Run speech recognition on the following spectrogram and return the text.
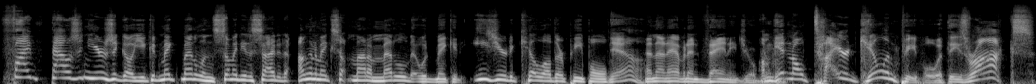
5,000 years ago, you could make metal, and somebody decided, I'm going to make something out of metal that would make it easier to kill other people Yeah. and not have an advantage over I'm them. getting all tired killing people with these rocks.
